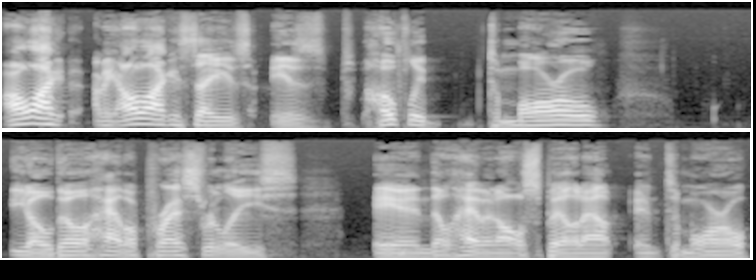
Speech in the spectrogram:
all I, I mean, all I can say is, is hopefully tomorrow, you know, they'll have a press release and they'll have it all spelled out. And tomorrow,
